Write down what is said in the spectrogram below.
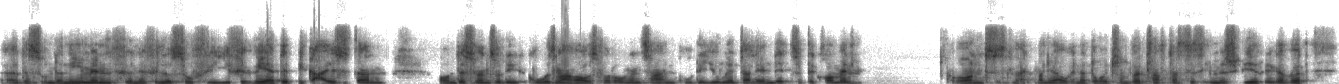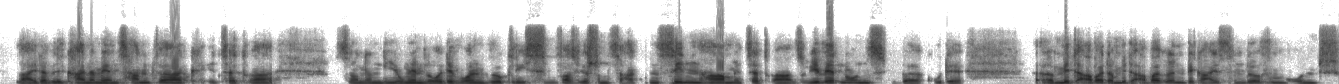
das Unternehmen für eine Philosophie, für Werte begeistern. Und das werden so die großen Herausforderungen sein, gute junge Talente zu bekommen. Und das merkt man ja auch in der deutschen Wirtschaft, dass das immer schwieriger wird. Leider will keiner mehr ins Handwerk etc., sondern die jungen Leute wollen wirklich, was wir schon sagten, Sinn haben etc. Also wir werden uns über gute äh, Mitarbeiter, Mitarbeiterinnen begeistern dürfen und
